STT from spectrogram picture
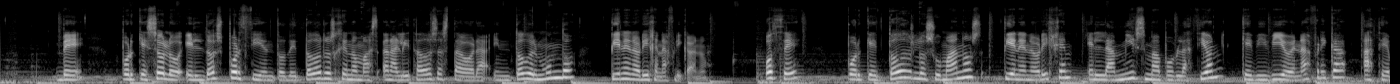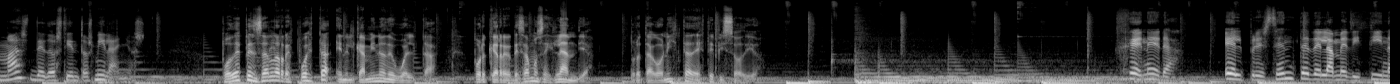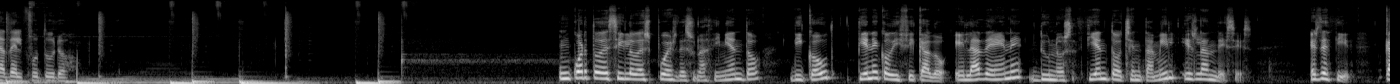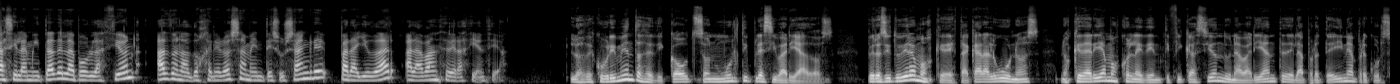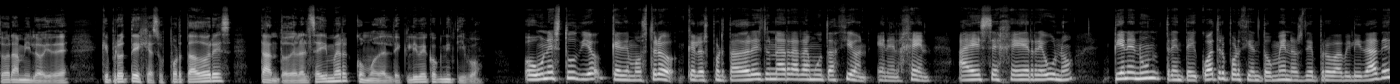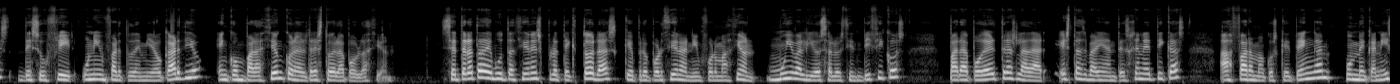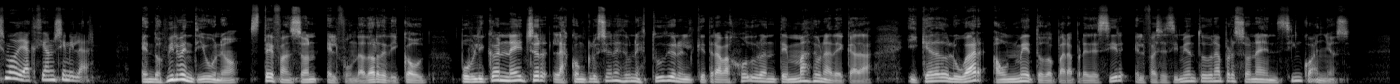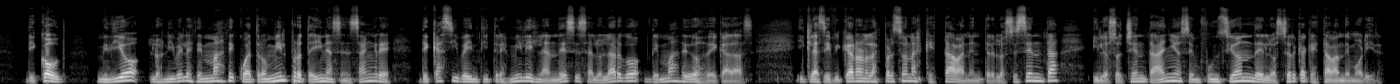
B. Porque solo el 2% de todos los genomas analizados hasta ahora en todo el mundo tienen origen africano. O C. Porque todos los humanos tienen origen en la misma población que vivió en África hace más de 200.000 años. Podés pensar la respuesta en el camino de vuelta, porque regresamos a Islandia, protagonista de este episodio. Genera, el presente de la medicina del futuro. Un cuarto de siglo después de su nacimiento, Decode tiene codificado el ADN de unos 180.000 islandeses. Es decir, casi la mitad de la población ha donado generosamente su sangre para ayudar al avance de la ciencia. Los descubrimientos de Decode son múltiples y variados, pero si tuviéramos que destacar algunos, nos quedaríamos con la identificación de una variante de la proteína precursora amiloide que protege a sus portadores tanto del Alzheimer como del declive cognitivo. O un estudio que demostró que los portadores de una rara mutación en el gen ASGR1 tienen un 34% menos de probabilidades de sufrir un infarto de miocardio en comparación con el resto de la población. Se trata de mutaciones protectoras que proporcionan información muy valiosa a los científicos para poder trasladar estas variantes genéticas a fármacos que tengan un mecanismo de acción similar. En 2021, Stephenson, el fundador de Decode, publicó en Nature las conclusiones de un estudio en el que trabajó durante más de una década y que ha dado lugar a un método para predecir el fallecimiento de una persona en cinco años. Decode midió los niveles de más de 4.000 proteínas en sangre de casi 23.000 islandeses a lo largo de más de dos décadas y clasificaron a las personas que estaban entre los 60 y los 80 años en función de lo cerca que estaban de morir.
